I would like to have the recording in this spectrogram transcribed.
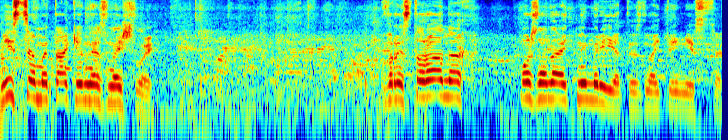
Місця ми так і не знайшли. В ресторанах можна навіть не мріяти знайти місце.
